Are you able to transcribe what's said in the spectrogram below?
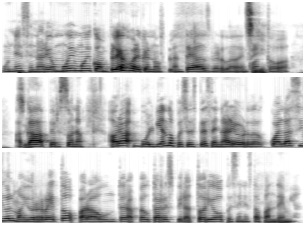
Un escenario muy, muy complejo el que nos planteas, ¿verdad? En cuanto a, cada persona. Ahora, volviendo pues a este escenario, ¿verdad? ¿Cuál ha sido el mayor reto para un terapeuta respiratorio pues en esta pandemia?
